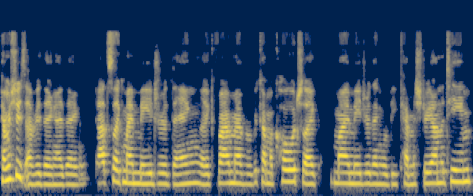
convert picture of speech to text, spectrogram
chemistry is everything, I think. That's like my major thing. Like if I'm ever become a coach, like my major thing would be chemistry on the team.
